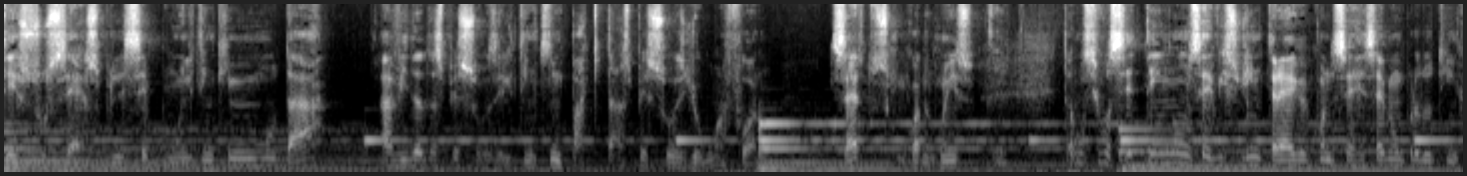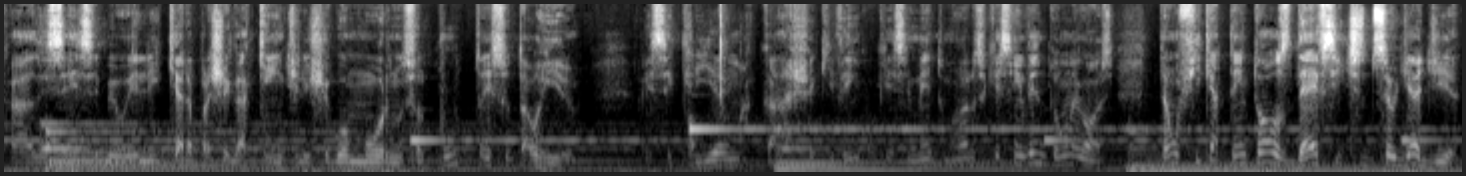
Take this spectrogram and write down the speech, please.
ter sucesso, para ele ser bom? Ele tem que mudar a vida das pessoas, ele tem que impactar as pessoas de alguma forma. Certo? Vocês concordam com isso? Sim. Então, se você tem um serviço de entrega, quando você recebe um produto em casa e você recebeu ele que era para chegar quente, ele chegou morno, você fala, puta, isso tá horrível. Aí você cria uma caixa que vem com aquecimento, uma hora você inventou um negócio. Então fique atento aos déficits do seu dia a dia.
